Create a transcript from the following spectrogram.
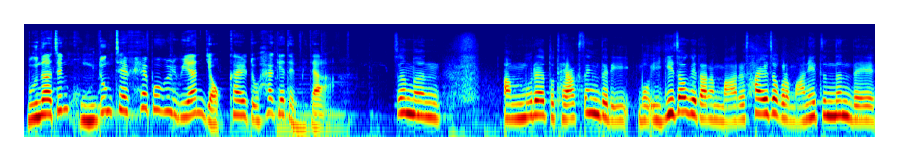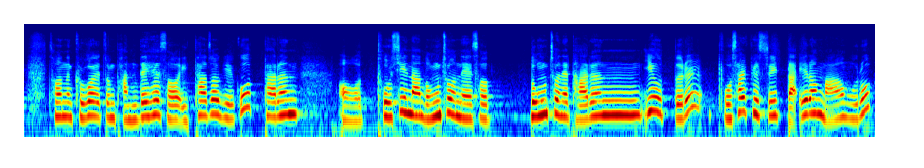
무너진 공동체 회복을 위한 역할도 하게 됩니다. 요즘은 아무래도 대학생들이 뭐 이기적이다는 말을 사회적으로 많이 듣는데 저는 그거에 좀 반대해서 이타적이고 다른 어, 도시나 농촌에서 농촌의 다른 이웃들을 보살필 수 있다 이런 마음으로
